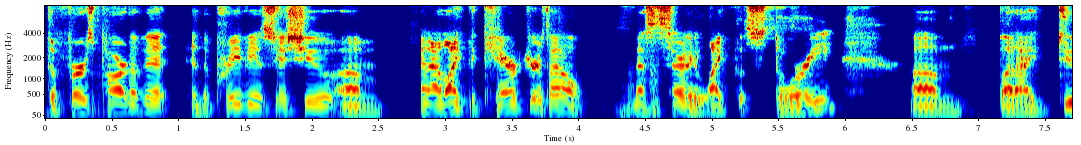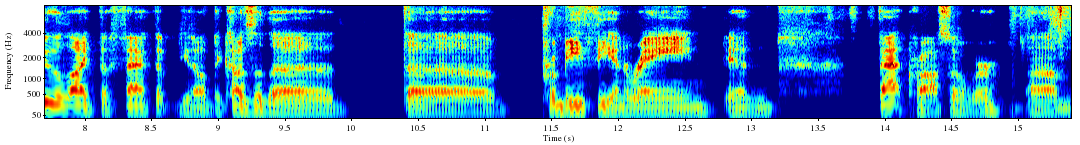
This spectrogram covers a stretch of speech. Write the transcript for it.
the first part of it in the previous issue, um, and I like the characters. I don't necessarily like the story, um, but I do like the fact that you know because of the the Promethean rain and that crossover, um,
